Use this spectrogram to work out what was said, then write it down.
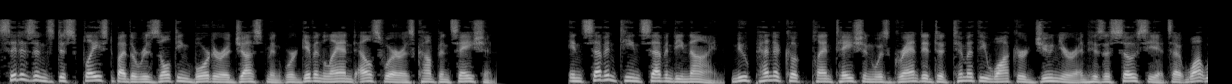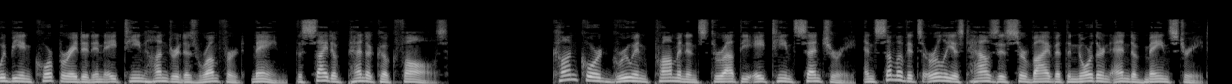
Citizens displaced by the resulting border adjustment were given land elsewhere as compensation. In 1779, New Penacook Plantation was granted to Timothy Walker, Jr. and his associates at what would be incorporated in 1800 as Rumford, Maine, the site of Penacook Falls. Concord grew in prominence throughout the 18th century, and some of its earliest houses survive at the northern end of Main Street.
